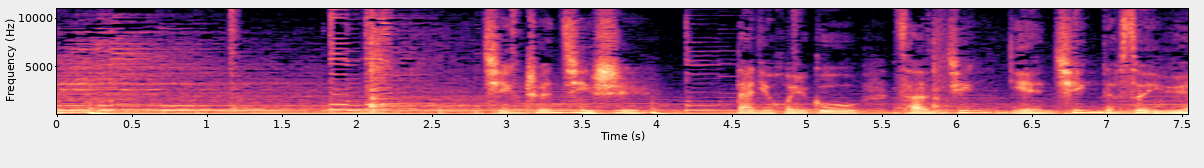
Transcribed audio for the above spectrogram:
杯！青春记事，带你回顾曾经年轻的岁月。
